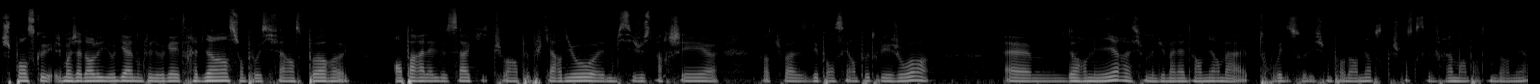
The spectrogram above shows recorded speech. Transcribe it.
Je pense que moi j'adore le yoga, donc le yoga est très bien. Si on peut aussi faire un sport euh, en parallèle de ça, qui tu vois un peu plus cardio, euh, même si c'est juste marcher, euh, enfin tu vois se dépenser un peu tous les jours. Dormir, si on a du mal à dormir, bah, trouver des solutions pour dormir parce que je pense que c'est vraiment important de dormir.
